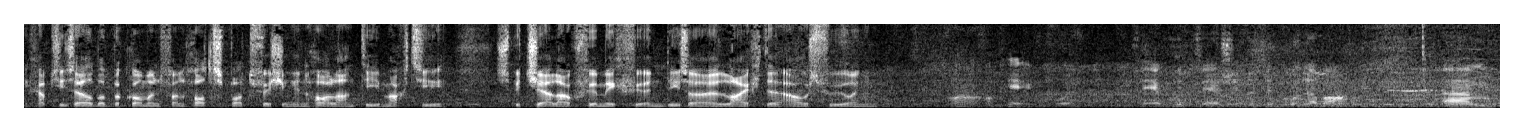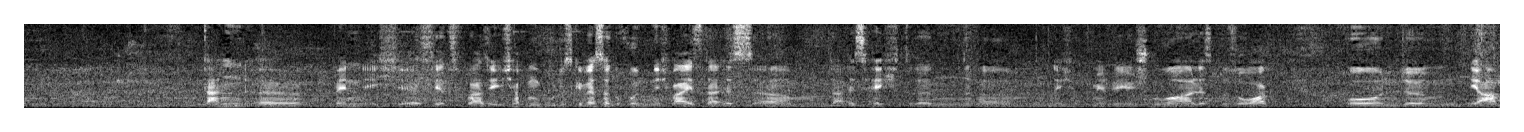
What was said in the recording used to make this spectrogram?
Ich habe sie selber bekommen von Hotspot Fishing in Holland. Die macht sie speziell auch für mich für in diese leichten Ausführungen. Ah, okay, cool. Sehr gut, sehr Tipp, wunderbar. Ähm, dann, äh, wenn ich es jetzt quasi, ich habe ein gutes Gewässer gefunden, ich weiß, da ist, ähm, da ist Hecht drin, ähm, ich habe mir die Schnur alles besorgt und ähm, ja,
